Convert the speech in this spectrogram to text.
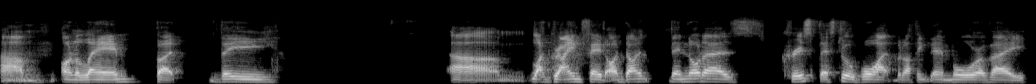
um, on a lamb. But the um, like grain-fed, I don't. They're not as crisp. They're still white, but I think they're more of a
